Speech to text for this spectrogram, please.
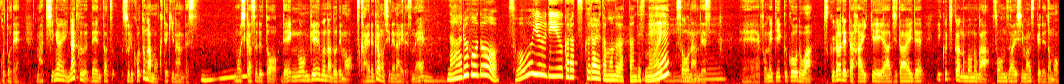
ことで間違いなく伝達することが目的なんです。もしかすると伝言ゲームなどでも使えるかもしれないですね。なるほど。そういう理由から作られたものだったんですね、はい、そうなんです。えー、フォネティックコードは作られた背景や時代でいくつかのものが存在しますけれども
